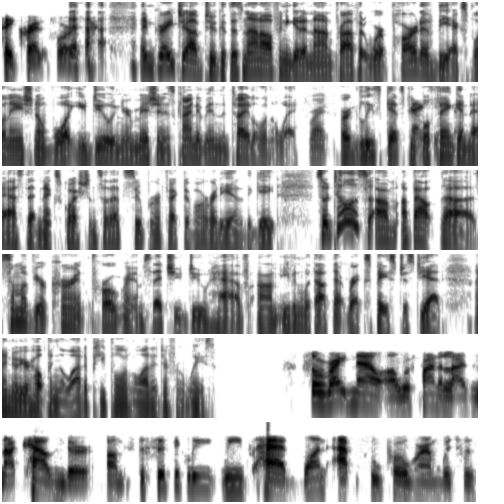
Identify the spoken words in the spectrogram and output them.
take credit for it And great job too, because it's not often you get a nonprofit where part of the explanation of what you do and your mission is kind of in the title in a way, Right. Or at least gets people you. thinking to ask that next question. So that's super effective already out of the gate. So tell us um, about uh, some of your current programs that you do have, um, even without that rec space just yet. I know you're helping a lot of people in a lot of different ways. So right now, uh, we're finalizing our calendar. Um, specifically, we've had one after school program, which was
